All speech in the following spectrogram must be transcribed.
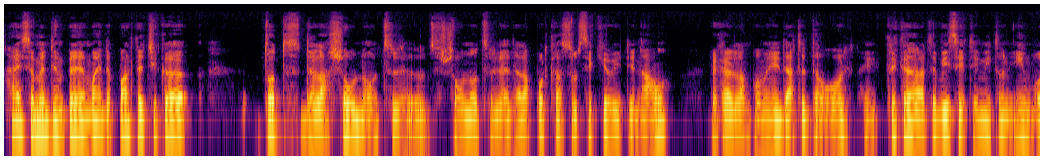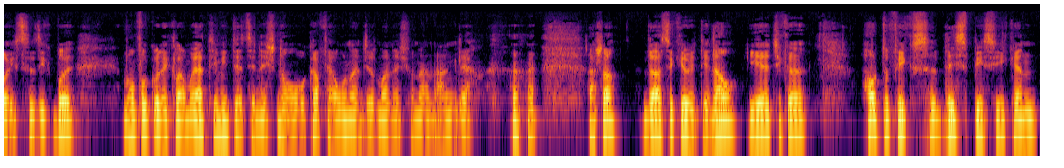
hai să mergem pe mai departe, ci că tot de la show notes, show notes-urile de la podcastul Security Now, pe care l-am pomenit de atâtea ori, cred că ar trebui să-i trimit un invoice, să zic, băi, v-am făcut reclamă, ia trimiteți-ne și nouă o cafea, una în Germania și una în Anglia. Așa? de la Security Now e că How to fix this PC can't,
